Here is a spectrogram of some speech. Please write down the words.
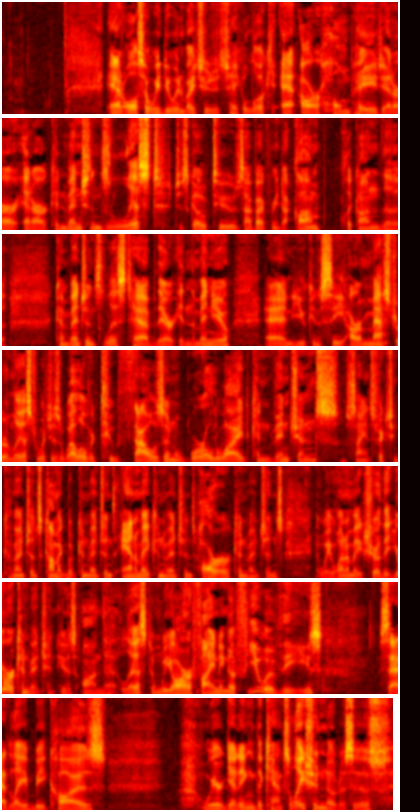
And also, we do invite you to take a look at our homepage, at our at our conventions list. Just go to sci-fi4me.com, click on the conventions list tab there in the menu, and you can see our master list, which is well over 2,000 worldwide conventions, science fiction conventions, comic book conventions, anime conventions, horror conventions, and we want to make sure that your convention is on that list. And we are finding a few of these, sadly, because we're getting the cancellation notices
